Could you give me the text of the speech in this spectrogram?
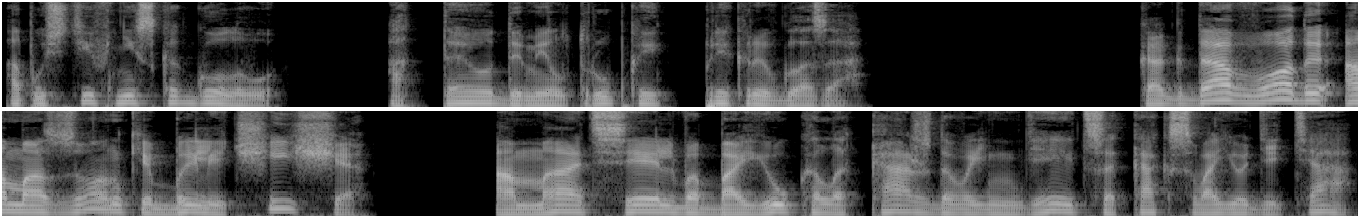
опустив низко голову, а Тео дымил трубкой, прикрыв глаза. Когда воды Амазонки были чище, а мать сельва баюкала каждого индейца как свое дитя,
